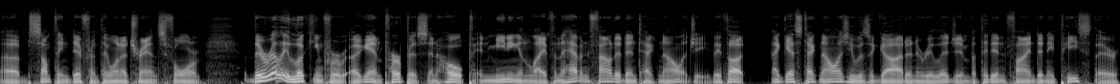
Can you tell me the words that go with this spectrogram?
uh, something different. They want to transform. They're really looking for, again, purpose and hope and meaning in life, and they haven't found it in technology. They thought, I guess, technology was a god and a religion, but they didn't find any peace there.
